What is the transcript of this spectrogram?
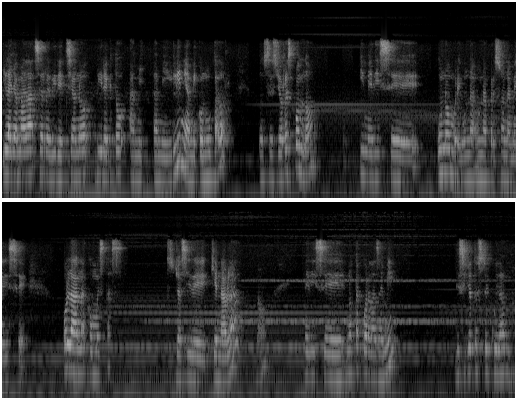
y la llamada se redireccionó directo a mi, a mi línea, a mi conmutador. Entonces yo respondo y me dice un hombre, una, una persona, me dice, hola Ana, ¿cómo estás? Yo así de, ¿quién habla? ¿No? me dice, ¿no te acuerdas de mí? Dice, yo te estoy cuidando.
